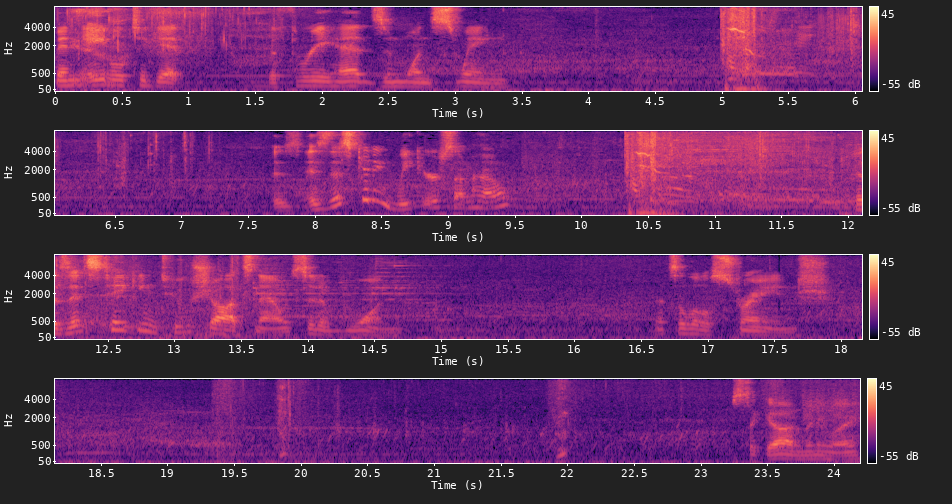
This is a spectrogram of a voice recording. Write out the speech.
been able to get the three heads in one swing. Is, is this getting weaker somehow? Because it's taking two shots now instead of one. That's a little strange. Just got him anyway.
